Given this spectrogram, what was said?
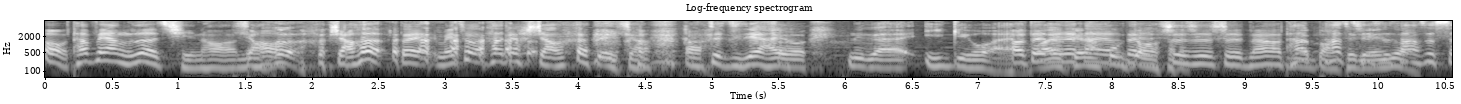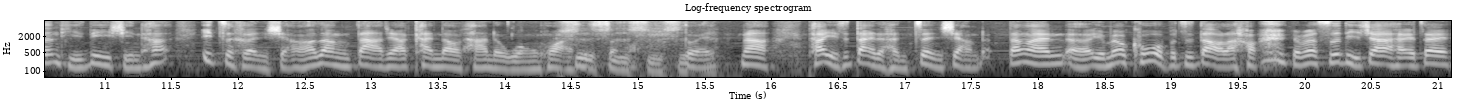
哦，他非常热情哈。小贺，小贺，对，没错，他叫小贺，对小贺。这几天还有那个一给我，哦，对对对对，是是是。然后他他其实上是身体力行，他一直很想要让大家看到他的文化是什么，是是是。对，那他。他也是带的很正向的，当然，呃，有没有哭我不知道啦，有没有私底下还在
